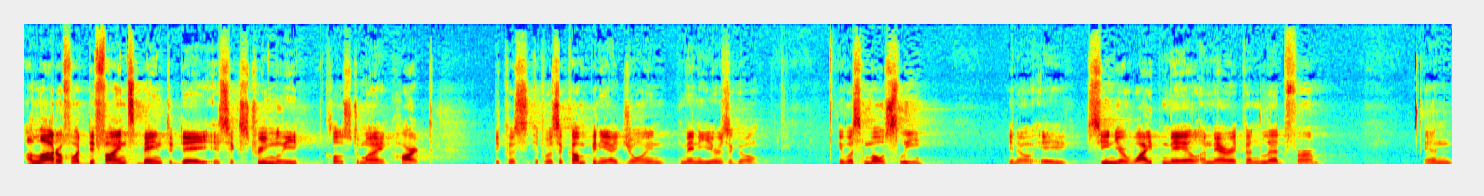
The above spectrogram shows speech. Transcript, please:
a lot of what defines Bain today is extremely close to my heart because it was a company I joined many years ago. It was mostly, you know, a senior white male American-led firm. And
